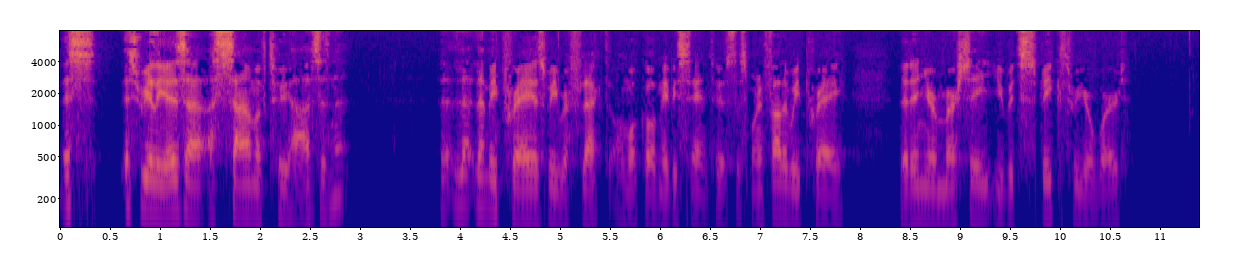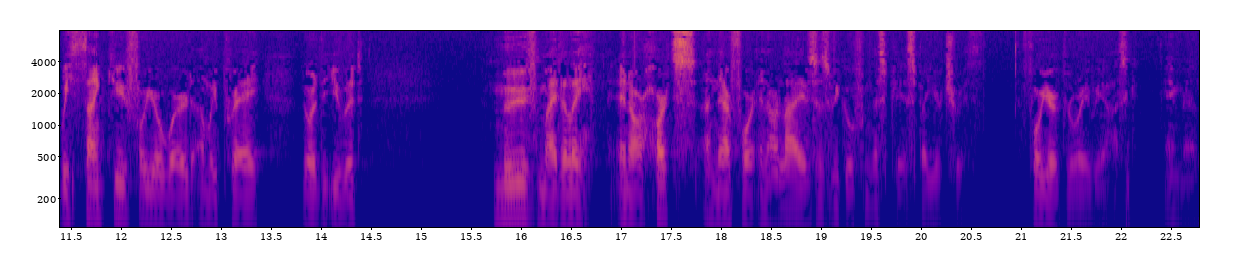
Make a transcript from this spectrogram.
This, this really is a, a psalm of two halves, isn't it? Let, let me pray as we reflect on what God may be saying to us this morning. Father, we pray that in your mercy you would speak through your word. We thank you for your word, and we pray, Lord, that you would move mightily in our hearts and therefore in our lives as we go from this place by your truth. For your glory, we ask. Amen.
